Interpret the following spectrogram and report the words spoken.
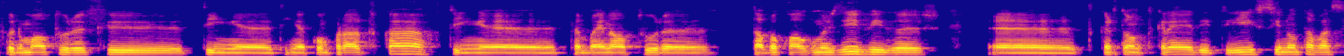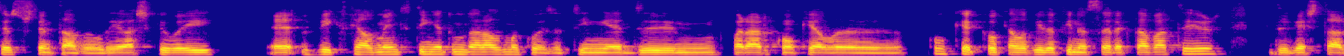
foi numa altura que tinha, tinha comprado carro, tinha também na altura, estava com algumas dívidas uh, de cartão de crédito e isso, e não estava a ser sustentável. E acho que eu aí uh, vi que realmente tinha de mudar alguma coisa, tinha de parar com aquela, com, que, com aquela vida financeira que estava a ter, de gastar,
